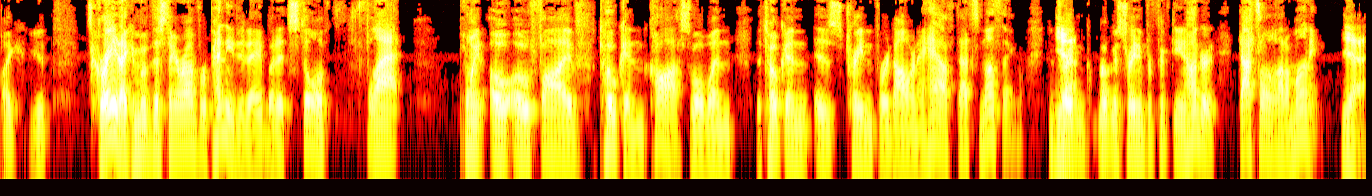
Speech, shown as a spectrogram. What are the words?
like it's great i can move this thing around for a penny today but it's still a flat 0.005 token cost. Well when the token is trading for a dollar and a half that's nothing. The yeah. trading, token's trading for 1500 that's a lot of money. Yeah.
